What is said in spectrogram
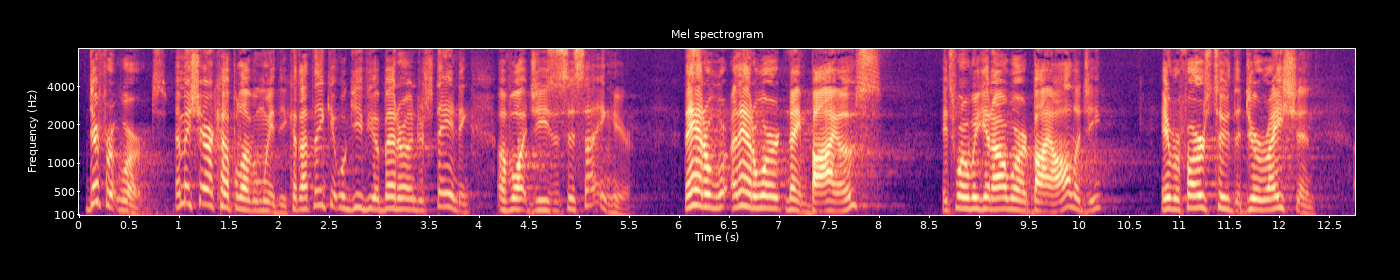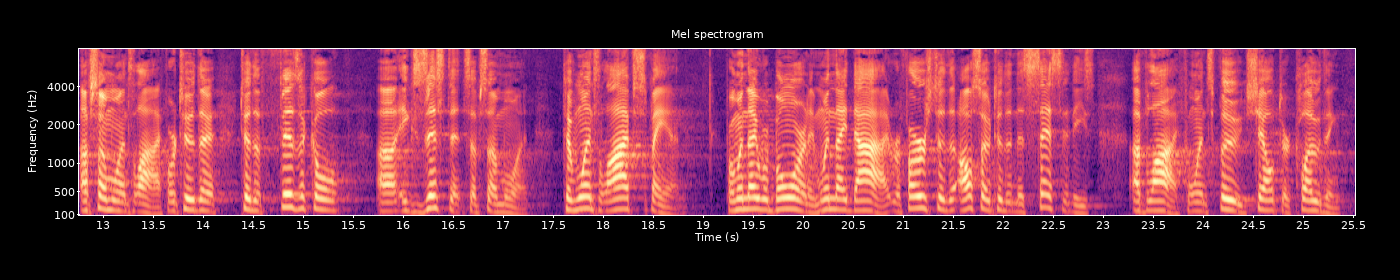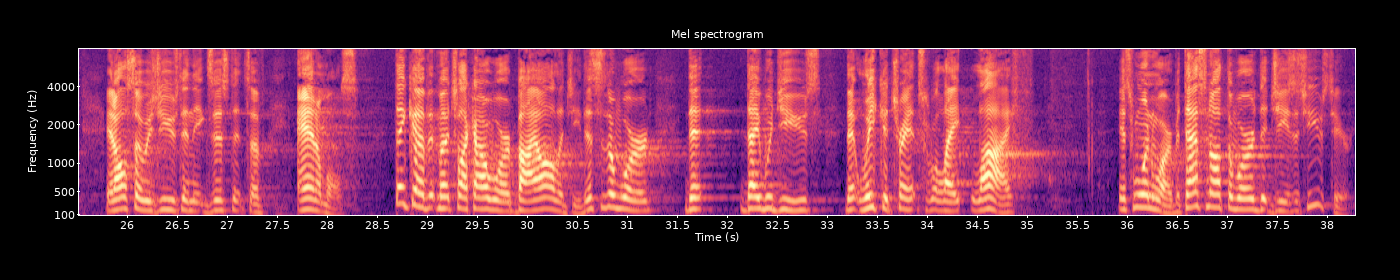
Different words. Let me share a couple of them with you because I think it will give you a better understanding of what Jesus is saying here. They had, a, they had a word named bios. It's where we get our word biology. It refers to the duration of someone's life or to the, to the physical uh, existence of someone to one's lifespan, from when they were born and when they die. It refers to the, also to the necessities of life, one's food, shelter, clothing. It also is used in the existence of animals. Think of it much like our word biology. This is a word that they would use that we could translate life. It's one word, but that's not the word that Jesus used here.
